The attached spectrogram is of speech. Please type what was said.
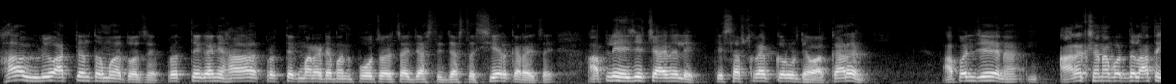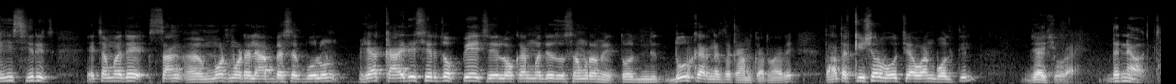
हा व्हिडिओ अत्यंत महत्त्वाचा आहे. प्रत्येकाने हा प्रत्येक मराठ्यापर्यंत पोहोचवायचा आहे जास्तीत जास्त शेअर करायचं आहे. आपले हे जे चॅनल आहे ते सबस्क्राईब करून ठेवा. कारण आपण जे आहे ना आरक्षणाबद्दल आता ही सिरीज याच्यामध्ये सांग अं, मोठमोठाले अभ्यासक बोलून ह्या कायदेशीर जो पेच आहे लोकांमध्ये जो संभ्रम आहे तो नि- दूर करण्याचं काम करणार आहे. तर आता किशोर भाऊ चव्हाण बोलतील. जय शिवराय. धन्यवाद.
